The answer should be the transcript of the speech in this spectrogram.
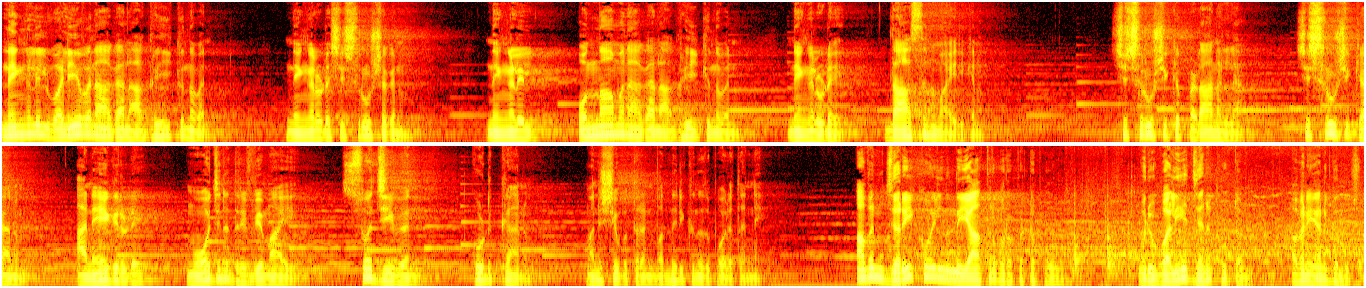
നിങ്ങളിൽ വലിയവനാകാൻ ആഗ്രഹിക്കുന്നവൻ നിങ്ങളുടെ ശുശ്രൂഷകനും നിങ്ങളിൽ ഒന്നാമനാകാൻ ആഗ്രഹിക്കുന്നവൻ നിങ്ങളുടെ ദാസനുമായിരിക്കണം. ശുശ്രൂഷിക്കപ്പെടാനല്ല ശുശ്രൂഷിക്കാനും അനേകരുടെ മോചനദ്രവ്യമായി സ്വജീവൻ കൊടുക്കാനും മനുഷ്യപുത്രൻ വന്നിരിക്കുന്നത് പോലെ തന്നെ. അവൻ ജെറീക്കോയിൽ നിന്ന് യാത്ര പുറപ്പെട്ടപ്പോൾ ഒരു വലിയ ജനക്കൂട്ടം അവനെ അനുഗമിച്ചു.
